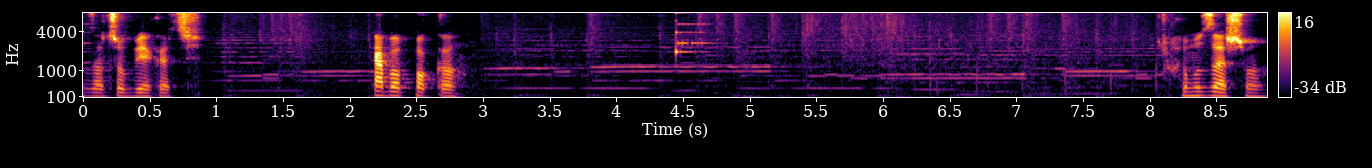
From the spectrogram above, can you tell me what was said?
zaczął biegać. Kabo poko. Trochę mu zeszło.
